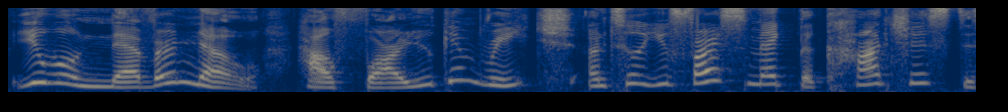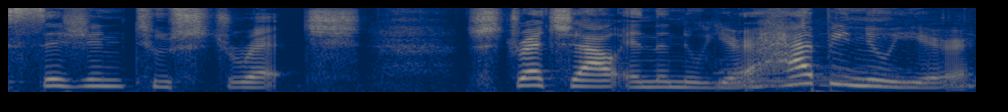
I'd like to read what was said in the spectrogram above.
you will never know how far you can reach until you first make the conscious decision to stretch. Stretch out in the new year. Happy New Year.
